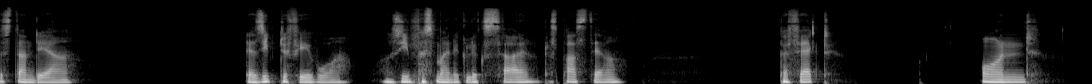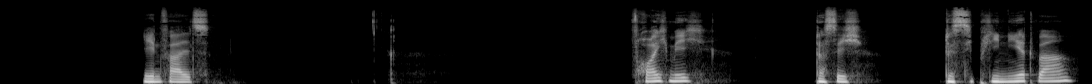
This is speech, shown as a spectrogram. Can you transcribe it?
ist dann der, der 7. Februar. 7 ist meine Glückszahl. Das passt ja. Perfekt. Und jedenfalls freue ich mich, dass ich diszipliniert war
